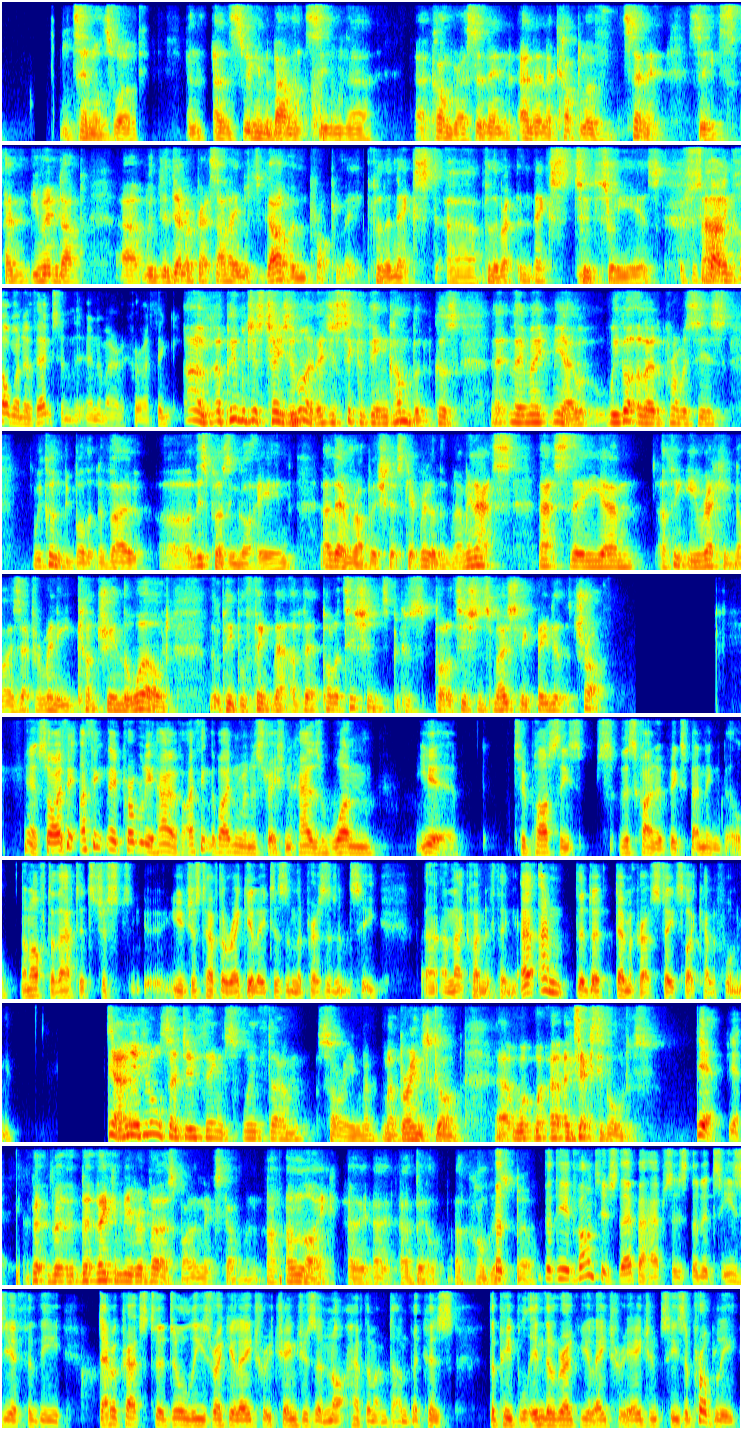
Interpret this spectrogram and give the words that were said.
or ten or twelve, and, and swinging the balance in uh, uh, Congress, and then and then a couple of Senate seats, and you end up uh, with the Democrats unable to govern properly for the next uh, for the next two to three years. Which is quite Um, a common event in in America, I think. Oh, uh, people just change their mind. They're just sick of the incumbent because they, they make, you know, we got a load of promises. We couldn't be bothered to vote. Uh, this person got in, and they're rubbish. Let's get rid of them. I mean, that's that's the. Um, I think you recognise that from any country in the world that people think that of their politicians because politicians mostly feed at the trough. Yeah, so I think I think they probably have. I think the Biden administration has one year to pass these this kind of big spending bill, and after that, it's just you just have the regulators and the presidency uh, and that kind of thing, and, and the de- Democrat states like California. Yeah, and you can also do things with. Um, sorry, my, my brain's gone. Uh, w- w- uh, executive orders. Yeah, yeah. But, but but they can be reversed by the next government, unlike a, a, a bill, a Congress bill. But the advantage there perhaps is that it's easier for the Democrats to do all these regulatory changes and not have them undone because the people in the regulatory agencies are probably,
